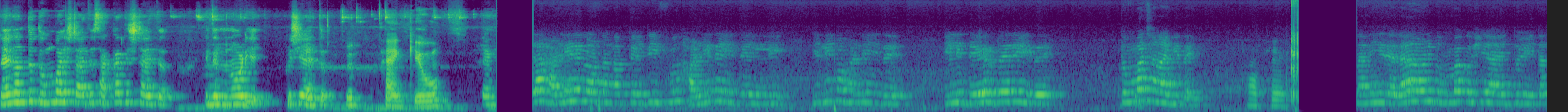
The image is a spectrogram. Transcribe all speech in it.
ನನಗಂತೂ ತುಂಬ ಇಷ್ಟ ಆಯಿತು, ಸಖತ್ ಇಷ್ಟ ಆಯಿತು. ಇದನ್ನು ನೋಡಿ, ಖುಷಿ ಆಯಿತು. ಥ್ಯಾಂಕ್ ಯು ಎಲ್ಲ ಹಳ್ಳಿನೇ ನೋಡ್ದಂಗೆ ಆಗ್ತೈತಿ ಫುಲ್ ಹಳ್ಳಿನೇ ಇದೆ ಇಲ್ಲಿ ಇಲ್ಲಿನೂ ಹಳ್ಳಿ ಇದೆ ಇಲ್ಲಿ ದೇವ್ರ ಬೇರೆ ಇದೆ. ತುಂಬಾ ಚೆನ್ನಾಗಿದೆ. ಓಕೆ. ನನಗೆ ಇದೆಲ್ಲ ನೋಡಿ ತುಂಬಾ ಖುಷಿ ಆಯಿತು. ಈ ಥರ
